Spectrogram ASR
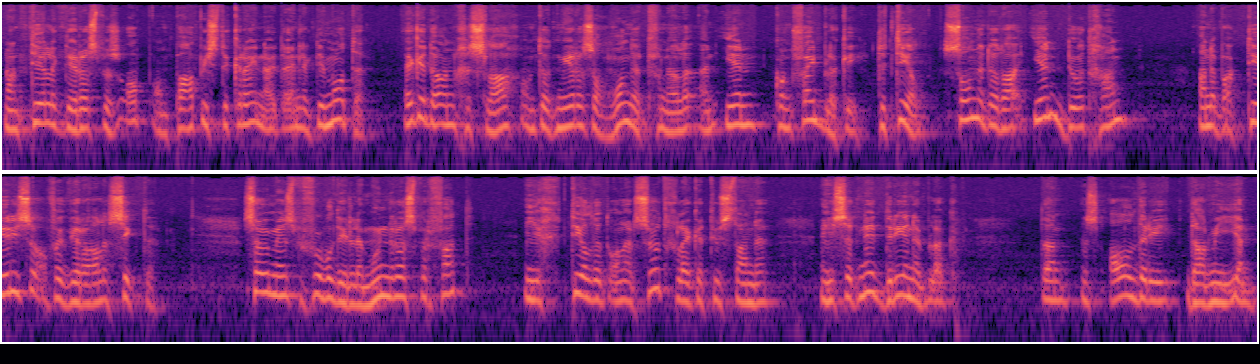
dan teel ek die ruspers op om papies te kry en uiteindelik die motte. Ek het dan geslaag om tot meer as 100 van hulle in een konfytblikkie te teel sonder dat daar een doodgaan aan 'n bakteriese of 'n virale siekte. Sou mens byvoorbeeld die lemoenrasper vat en jy teel dit onder soortgelyke toestande en jy sit net 3 in 'n blik, dan is al drie daarmee heen.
